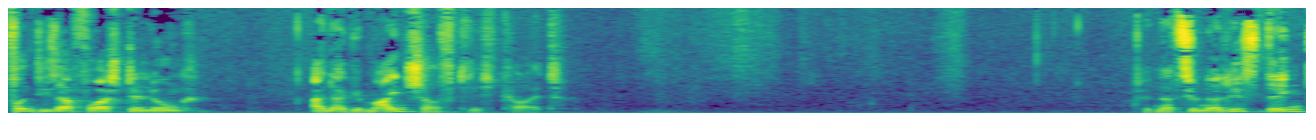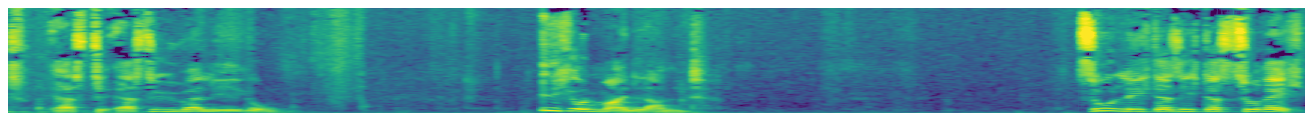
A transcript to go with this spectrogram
von dieser Vorstellung einer Gemeinschaftlichkeit. Der Nationalist denkt, erste, erste Überlegung, ich und mein Land. So legt er sich das zurecht.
